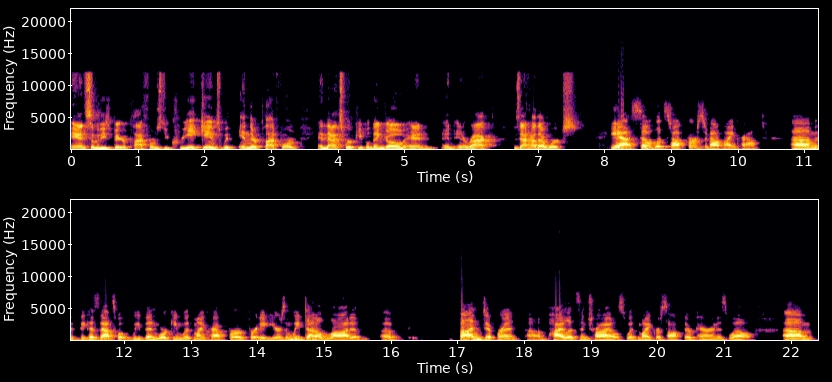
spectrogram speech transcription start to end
and some of these bigger platforms? Do you create games within their platform and that's where people then go and and interact? Is that how that works? Yeah, so let's talk first about Minecraft um, because that's what we've been working with Minecraft for for eight years, and we've done a lot of of fun different um, pilots and trials with Microsoft, their parent as well. Um,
